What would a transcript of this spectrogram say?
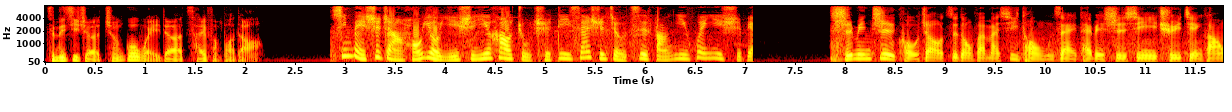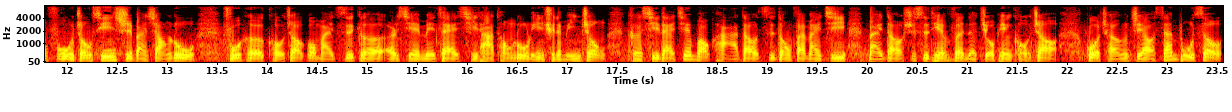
今天记者陈国伟的采访报道。新北市长侯友谊十一号主持第三十九次防疫会议时表。实名制口罩自动贩卖系统在台北市信义区健康服务中心试办上路，符合口罩购买资格，而且没在其他通路领取的民众，可携带健保卡到自动贩卖机买到十四天份的九片口罩。过程只要三步骤：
